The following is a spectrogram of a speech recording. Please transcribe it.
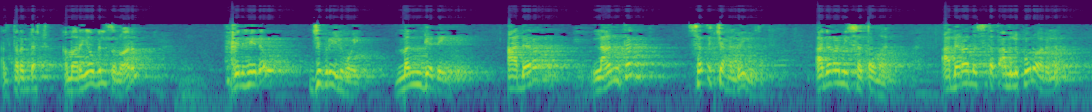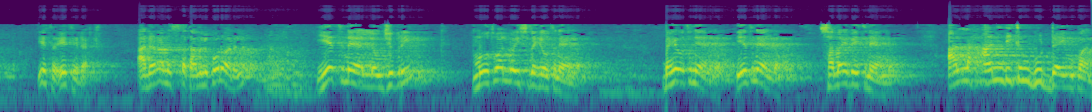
አልተረዳችሁ? አማርኛው ግልጽ ነው አይደል? ግን ሄደው ጅብሪል ሆይ መንገዴ አደራ ላንተ ሰጥቻለሁ ይሉታል። አደራ የሚሰጠው ማለት አደራ መስጠት አምልኮ ነው አይደለም? የት የት ሄዳችሁ? አደራ መስጠት አምልኮ ነው አይደለም? የት ነው ያለው ጅብሪል? ሞቷል ወይስ በህይወት ነው ያለው? በህይወት ነው ያለው። የት ነው ያለው? ሰማይ ቤት ነው ያለው። አላህ አንዲትን ጉዳይ እንኳን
